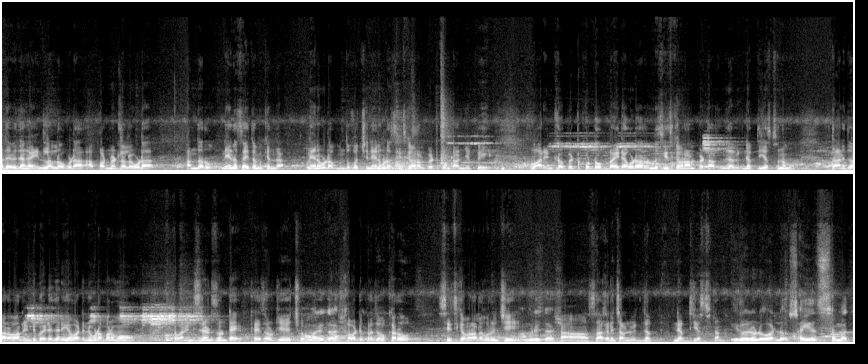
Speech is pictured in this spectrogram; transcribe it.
అదేవిధంగా ఇళ్ళలో కూడా అపార్ట్మెంట్లలో కూడా అందరూ నేను సైతం కింద నేను కూడా ముందుకు వచ్చి నేను కూడా సీసీ కెమెరాలు పెట్టుకుంటా అని చెప్పి వారి ఇంట్లో పెట్టుకుంటూ బయట కూడా రెండు సీసీ కెమెరాలు పెట్టాల్సిందిగా విజ్ఞప్తి చేస్తున్నాము. దాని ద్వారా వాళ్ళ ఇంటి బయట జరిగే వాటిని కూడా మనము ఏమైనా ఇన్సిడెంట్స్ ఉంటే ట్రేస్ అవుట్ చేయొచ్చు. కాబట్టి ప్రతి ఒక్కరూ సీసీ కెమెరాల గురించి అమెరికా సహకరించాలని విజ్ఞప్తి విజ్ఞప్తి చేస్తున్నాను. ఇరవై రెండు వార్డులో సయ్యద్ సమద్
